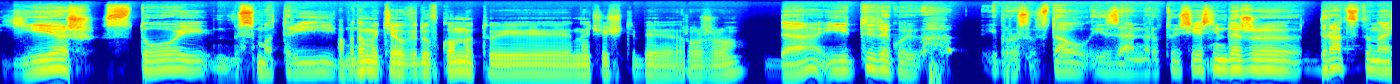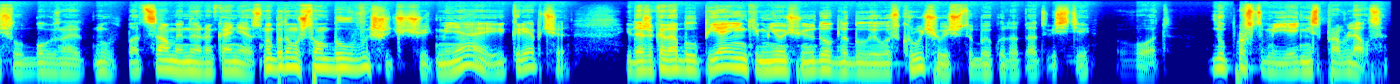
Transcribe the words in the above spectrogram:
Ешь, стой, смотри. А потом ну... я тебя уведу в комнату и начищу тебе рожу. Да, и ты такой, и просто встал и замер. То есть я с ним даже драться-то начал, бог знает, ну, под самый, наверное, конец. Ну, потому что он был выше чуть-чуть меня и крепче. И даже когда был пьяненький, мне очень удобно было его скручивать, чтобы куда-то отвезти. Вот ну, просто я не справлялся.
